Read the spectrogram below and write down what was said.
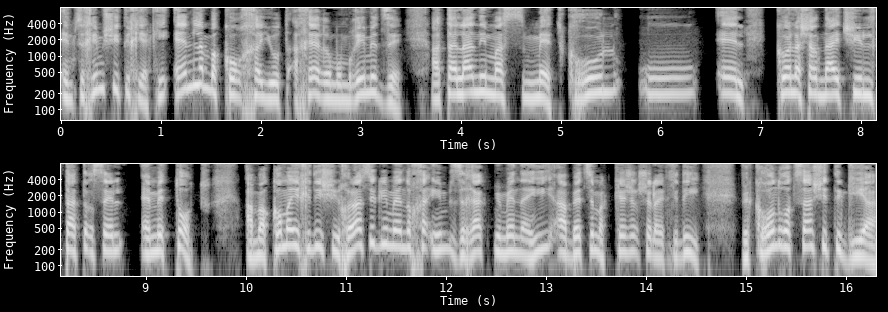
הם צריכים שהיא תחיה כי אין לה מקור חיות אחר הם אומרים את זה הטלנימאס מת קרול הוא אל כל השאר נייטשיל טאטרסל הם מתות. המקום היחידי שיכולה להשיג ממנו חיים זה רק ממנה. היא בעצם הקשר של היחידי. וקרון רוצה שתגיע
